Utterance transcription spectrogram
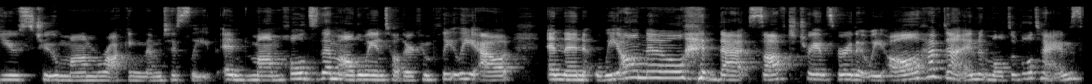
used to mom rocking them to sleep, and mom holds them all the way until they're completely out. And then we all know that soft transfer that we all have done multiple times,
